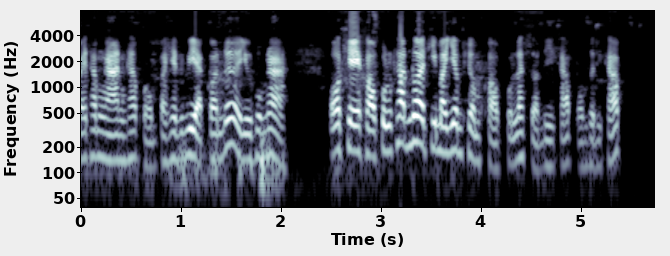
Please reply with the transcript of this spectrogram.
ไปทำงานครับผมไปเฮ็ดเวียกก่อนเด้ออยู่ทุ่งหน้า โอเค ขอบคุณท่านด้วยที่มาเยี่ยมชมขอบคุณและสวัสดีครับ ผมสวัสดีครับ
